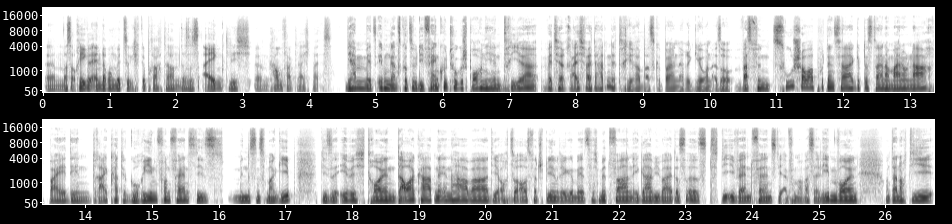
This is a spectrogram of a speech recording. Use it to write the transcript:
ähm, was auch Regeländerungen mit sich gebracht haben, dass es eigentlich ähm, kaum vergleichbar ist. Wir haben jetzt eben ganz kurz über die Fankultur gesprochen hier in Trier. Welche Reichweite hat denn der Trierer Basketball in der Region? Also was für ein Zuschauerpotenzial gibt es deiner Meinung nach bei den drei Kategorien von Fans, die es mindestens mal gibt? Diese ewig treuen Dauerkarteninhaber, die auch zu Auswärtsspielen regelmäßig mitfahren, egal wie weit es ist. Die Eventfans, die einfach mal was erleben wollen. Und dann noch die,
